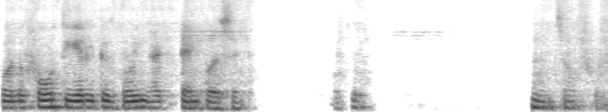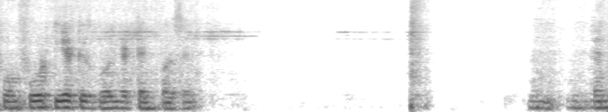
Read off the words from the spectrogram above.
for the fourth year, it is growing at 10%. Okay. So fourth year, it is growing at 10% then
